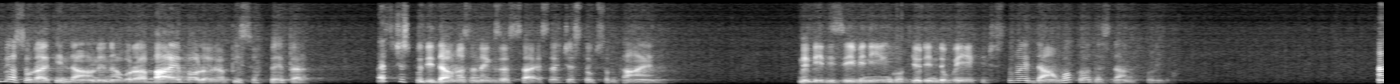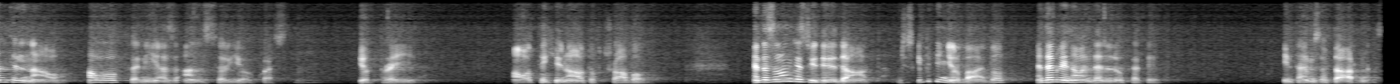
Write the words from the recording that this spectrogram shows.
we also writing down in our Bible or in a piece of paper. Let's just put it down as an exercise. Let's just take some time. Maybe this evening or during the week, just to write down what God has done for you. Until now, how often He has answered your question, your prayer, how taken you out of trouble. And as long as you do that, just keep it in your Bible and every now and then look at it in times of darkness,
